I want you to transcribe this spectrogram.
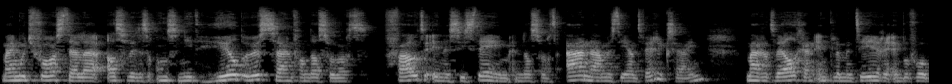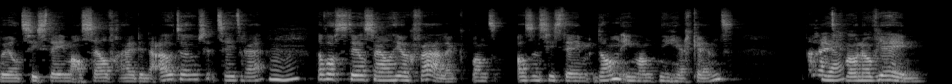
maar je moet je voorstellen, als we dus ons niet heel bewust zijn van dat soort fouten in een systeem en dat soort aannames die aan het werk zijn, maar het wel gaan implementeren in bijvoorbeeld systemen als zelfrijdende auto's, et cetera, Mhm. dan wordt het heel snel heel gevaarlijk. Want als een systeem dan iemand niet herkent, dan rijdt Ja. het gewoon over je heen.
